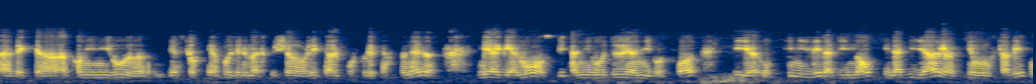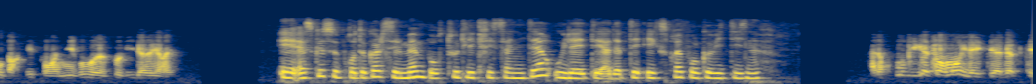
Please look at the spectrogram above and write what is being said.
avec un, un premier niveau, euh, bien sûr, qui imposait le masque chirurgical pour tous les personnels, mais également ensuite un niveau 2 et un niveau 3 qui euh, optimisait l'habillement et l'habillage si on savait qu'on partait pour un niveau euh, Covid avéré. Et est-ce que ce protocole c'est le même pour toutes les crises sanitaires ou il a été adapté exprès pour le Covid-19 Alors obligatoirement il a été adapté,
